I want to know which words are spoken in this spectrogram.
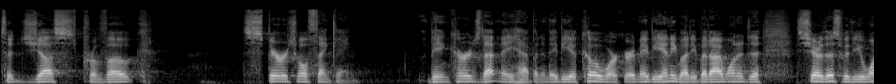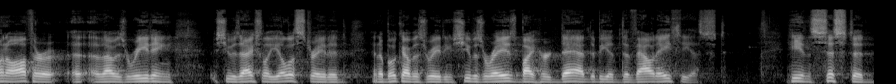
to just provoke spiritual thinking. Be encouraged that may happen. It may be a coworker, it may be anybody, but I wanted to share this with you. One author uh, that I was reading She was actually illustrated in a book I was reading. She was raised by her dad to be a devout atheist. He insisted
